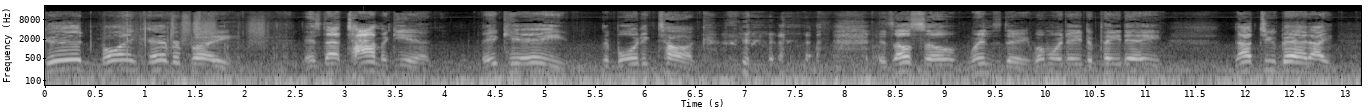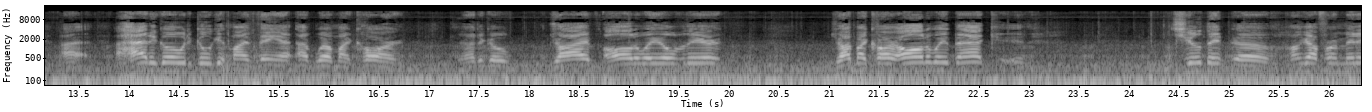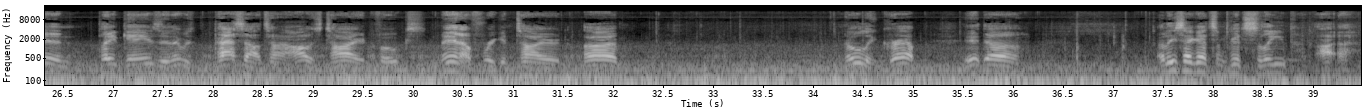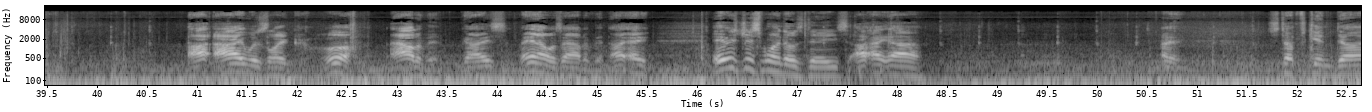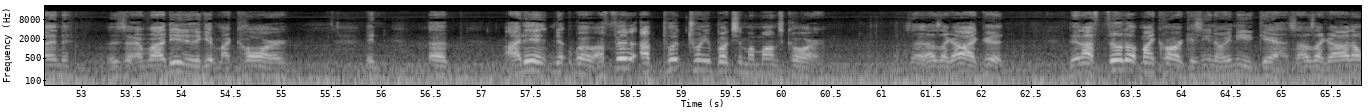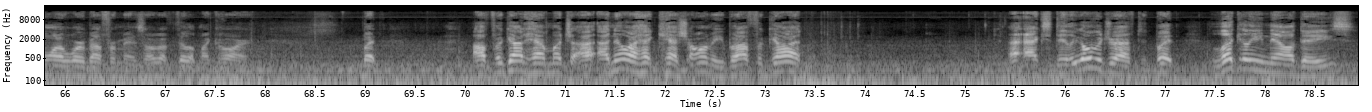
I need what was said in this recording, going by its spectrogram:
Good morning, everybody. It's that time again, aka the morning talk. it's also Wednesday. One more day to payday. Not too bad. I, I, I had to go to go get my van. Uh, well, my car. I had to go drive all the way over there. Drive my car all the way back. And chilled. It, uh, hung out for a minute and played games, and it was pass out time. I was tired, folks. Man, I'm freaking tired. Uh, holy crap! It. Uh, at least I got some good sleep. I. I, I was like, ugh, out of it, guys. Man, I was out of it. I, I it was just one of those days. I, I, uh, I stuff's getting done. I needed to get my car, and uh, I didn't. Well, I filled. I put twenty bucks in my mom's car. So I was like, all right, good. Then I filled up my car because you know it needed gas. I was like, oh, I don't want to worry about it for a minute, so I'm gonna fill up my car. But I forgot how much. I, I know I had cash on me, but I forgot. I accidentally overdrafted. But luckily nowadays,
